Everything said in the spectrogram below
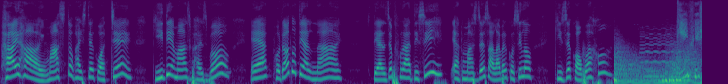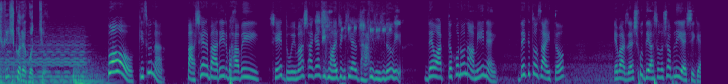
হাই হাই মাছ তো ভাজতে করছে কি দিয়ে মাছ ভাজবো? এক ফোটাও তো তেল নাই। তেল যে ফুরা দিছি এক মাস যে চালাবার কছিল কি যে কব এখন? কি ফিস ফিস করে করছ? বো কিছু না। পাশের বাড়ির ভাবি সে দুই মাস আগে পিছিয়ে ধাই দেওয়ার তো কোনো নামই নেই। দেখি তো যাই তো। এবার যে সুদে আসলে সব লিয়ে আসি গে।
